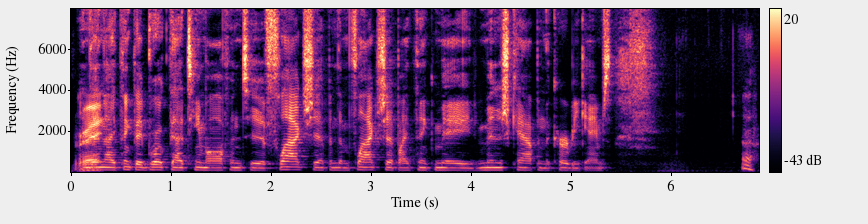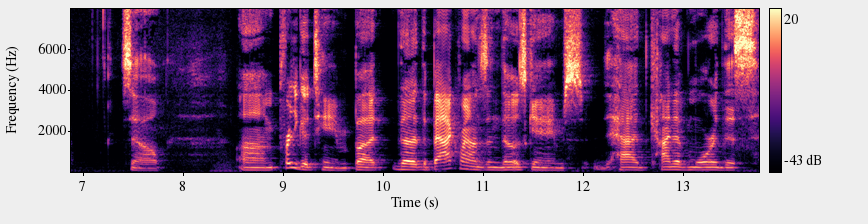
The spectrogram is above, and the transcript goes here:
Right. And then I think they broke that team off into Flagship, and then Flagship I think made Minish Cap and the Kirby games. Huh. So um, pretty good team, but the the backgrounds in those games had kind of more this.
